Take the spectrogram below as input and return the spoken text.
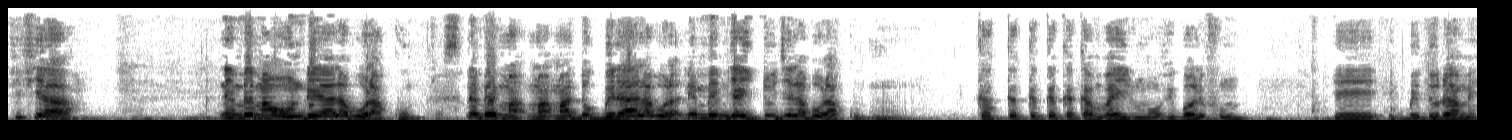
fifia ne n be ma wɔ ŋɖe ala bo la ku. Yes. ne be ma ma ma do gbe ɖa ala bo la ne be mia yi to dzi ala bo la ku Mm. kakakakaka n va yi mɔvi gbɔ le funu ye gbedoɖa me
